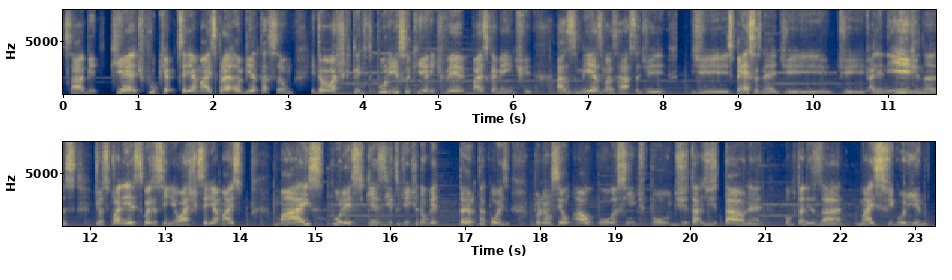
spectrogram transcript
sabe? Que é tipo que seria mais para ambientação. Então eu acho que acredito por isso que a gente vê basicamente as mesmas raças de, de espécies, né? De, de alienígenas, de outros planetas, coisas assim. Eu acho que seria mais mais por esse quesito de a gente não ver tanta coisa, por não ser algo assim tipo digital, digital né? Computarizado, mais figurino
